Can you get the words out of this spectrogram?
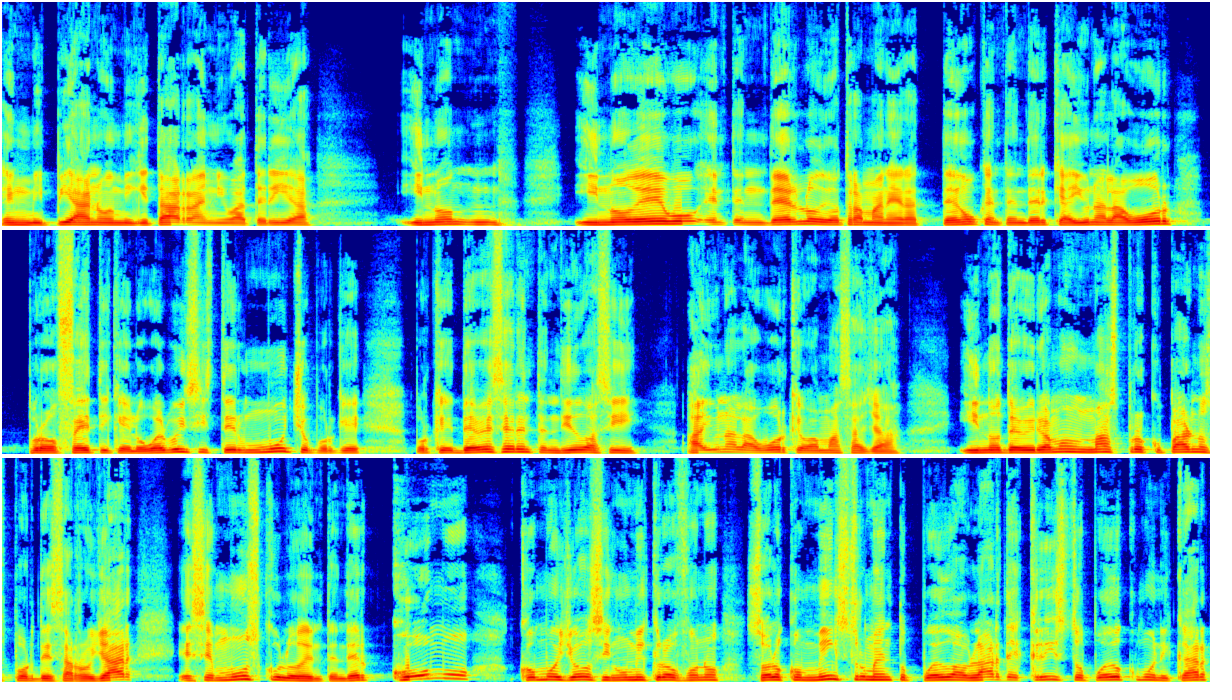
en mi piano, en mi guitarra, en mi batería, y no, y no debo entenderlo de otra manera. Tengo que entender que hay una labor profética, y lo vuelvo a insistir mucho porque, porque debe ser entendido así. Hay una labor que va más allá y nos deberíamos más preocuparnos por desarrollar ese músculo de entender cómo, cómo yo sin un micrófono, solo con mi instrumento puedo hablar de Cristo, puedo comunicar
